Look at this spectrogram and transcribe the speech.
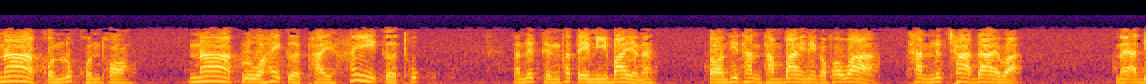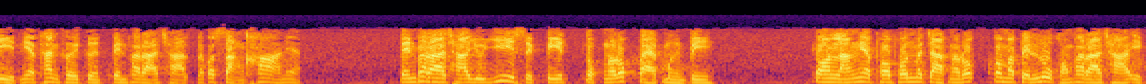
หน้าขนลุกขนพองน่ากลัวให้เกิดภัยให้เกิดทุกข์ ถ้านึกถึงพระเตมีใบนะตอนที่ท่านทำใบเนี่ยก็เพราะว่าท่านนึกชาติได้ว่า ในอดีตเนี่ย ท่านเคยเกิดเป็นพระราชาแล้วก็สั่งฆ่าเนี่ย เป็นพระราชาอยู่ยี่สิบปี ตกนรกแปดหมื่นปี ตอนหลังเนี่ย พอพ้นมาจากนรกก็มาเป็นลูกของพระราชาอีก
